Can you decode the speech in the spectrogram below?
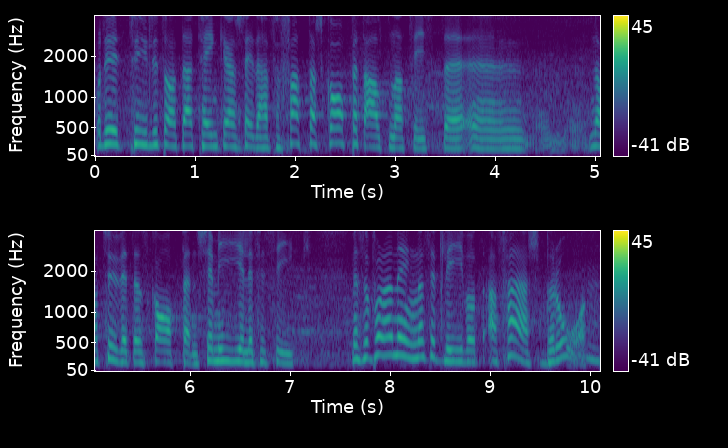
Och det är tydligt att där tänker han sig det här författarskapet alternativt eh, eh, naturvetenskapen, kemi eller fysik. Men så får han ägna sitt liv åt affärsbråk mm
